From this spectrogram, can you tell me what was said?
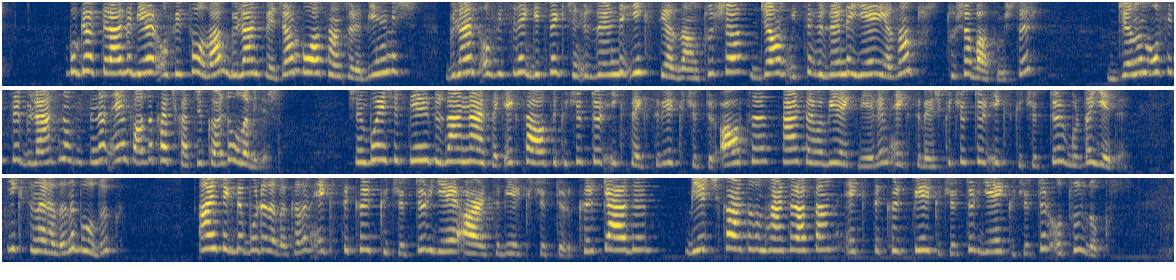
Bu gökdelende birer ofisi olan Bülent ve Can bu asansöre binmiş. Bülent ofisine gitmek için üzerinde X yazan tuşa, Can ise üzerinde Y yazan tuşa basmıştır. Can'ın ofisi Bülent'in ofisinden en fazla kaç kat yukarıda olabilir? Şimdi bu eşitliği düzenlersek eksi 6 küçüktür, x eksi 1 küçüktür 6. Her tarafa 1 ekleyelim. Eksi 5 küçüktür, x küçüktür. Burada 7. x'in aralığını bulduk. Aynı şekilde burada da bakalım. Eksi 40 küçüktür, y artı 1 küçüktür 40 geldi. 1 çıkartalım her taraftan. Eksi 41 küçüktür, y küçüktür 39.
